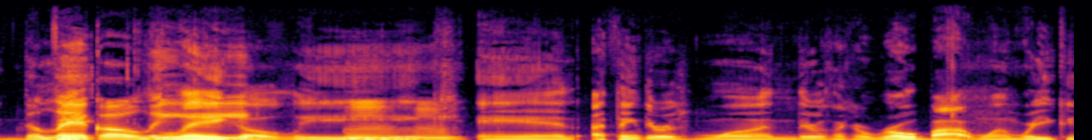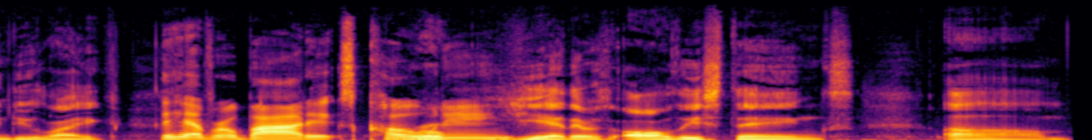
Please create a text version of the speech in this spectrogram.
the Lego League, Lego League, mm-hmm. and I think there was one. There was like a robot one where you can do like they have robotics, coding. Ro- yeah, there's all these things, um,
